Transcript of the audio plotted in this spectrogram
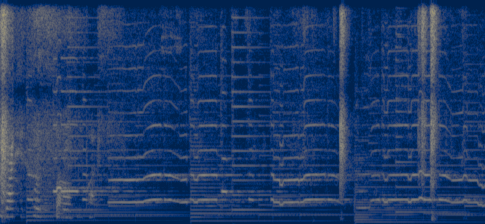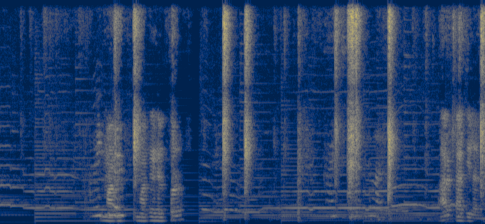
যাকে করব আমি মাকে খুলে- মাকে হেল্প করো। আর কাজে লাগে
